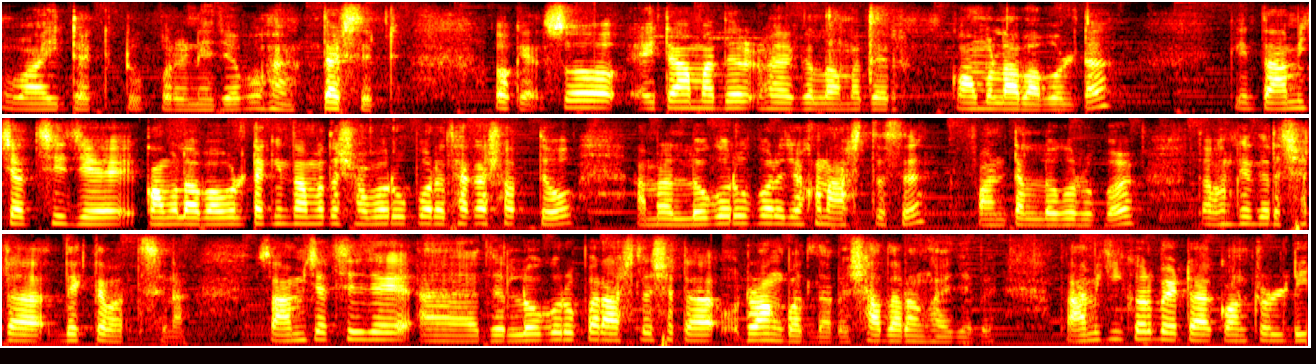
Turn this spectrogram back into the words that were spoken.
ওয়াইটা একটু করে নিয়ে যাব। হ্যাঁ দ্যাটস ইট ওকে সো এটা আমাদের হয়ে গেল আমাদের কমলা বাবলটা কিন্তু আমি চাচ্ছি যে কমলা বাবলটা কিন্তু আমাদের সবার উপরে থাকা সত্ত্বেও আমরা লোগোর উপরে যখন আসতেছে ফান্টার লোগোর উপর, তখন কিন্তু এটা সেটা দেখতে পাচ্ছি না। সো আমি চাচ্ছি যে যে লোগোর উপর আসলে সেটা রং বদলাবে, সাদা রং হয়ে যাবে। তো আমি কি করব, এটা কন্ট্রোল ডি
